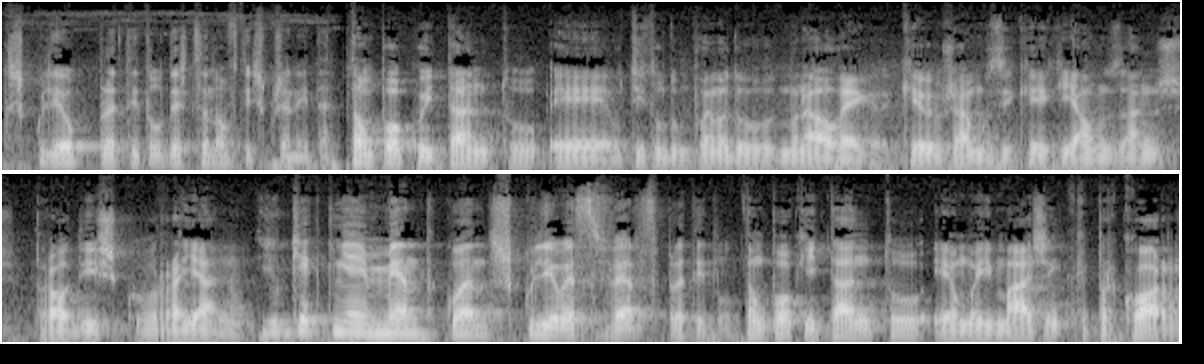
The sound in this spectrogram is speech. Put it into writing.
que escolheu para título deste seu novo disco, Janita? Tão pouco e tanto é o título de um poema do Manuel Alegre, que eu já musiquei aqui há uns anos para o disco Raiano. E o que é que tinha em mente quando escolheu esse verso para título? Tão pouco e tanto é uma imagem que percorre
